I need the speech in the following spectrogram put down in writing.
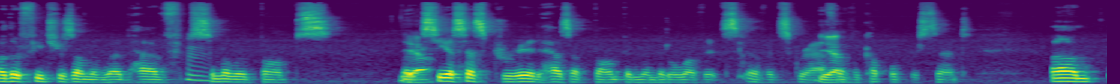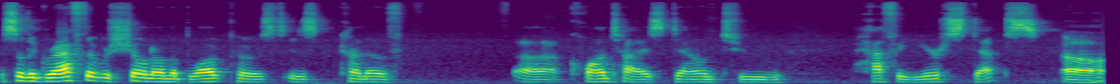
other features on the web have similar bumps. Like Yeah. CSS Grid has a bump in the middle of its of its graph Yeah. of a couple percent. Um, so the graph that was shown on the blog post is kind of uh, quantized down to half a year steps. oh,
